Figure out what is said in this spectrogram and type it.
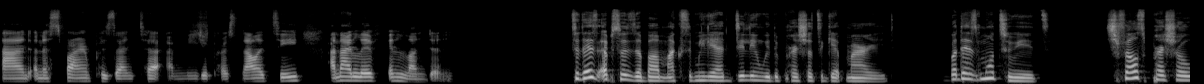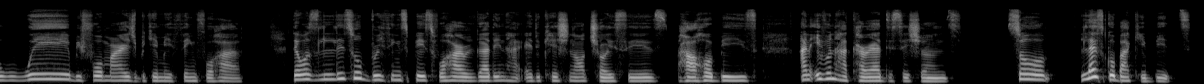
and an aspiring presenter and media personality, and I live in London. Today's episode is about Maxymilia dealing with the pressure to get married. But there's more to it. She felt pressure way before marriage became a thing for her. There was little breathing space for her regarding her educational choices, her hobbies, and even her career decisions. So let's go back a bit.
